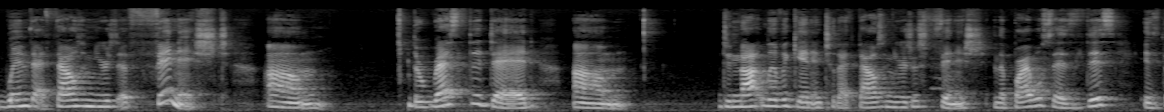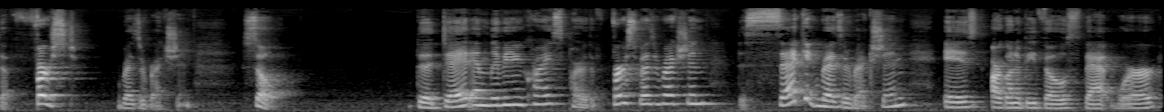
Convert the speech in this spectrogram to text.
when that thousand years are finished, um, the rest of the dead um, do not live again until that thousand years is finished. And the Bible says this is the first resurrection. So, the dead and living in Christ, part of the first resurrection. The second resurrection is are going to be those that were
